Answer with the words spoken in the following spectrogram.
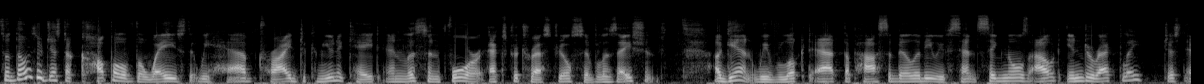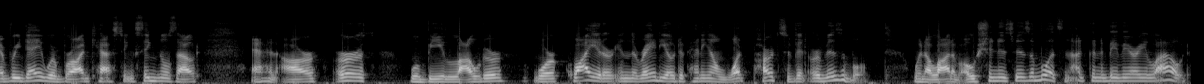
So those are just a couple of the ways that we have tried to communicate and listen for extraterrestrial civilizations. Again, we've looked at the possibility, we've sent signals out indirectly. Just every day we're broadcasting signals out, and our Earth will be louder or quieter in the radio depending on what parts of it are visible. When a lot of ocean is visible, it's not going to be very loud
